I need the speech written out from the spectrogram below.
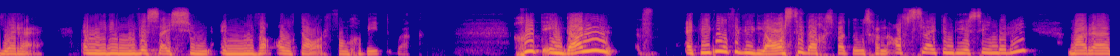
Here in hierdie nuwe seisoen 'n nuwe altaar van gebed ook. Goed en dan ek weet nie of dit die laaste dag is wat ons gaan afsluit in Desember nie, maar uh,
